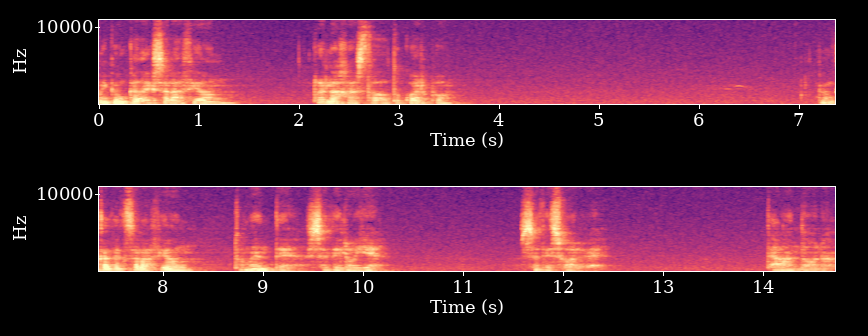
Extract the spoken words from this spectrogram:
Y con cada exhalación relajas todo tu cuerpo. Con cada exhalación tu mente se diluye, se disuelve, te abandona.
